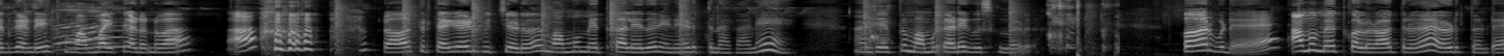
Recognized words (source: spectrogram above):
ఎందుకండి? మా అమ్మ అయితే అడనువా రాత్రి తెగ ఏడిపించాడు మా అమ్మ మెతకాలేదు నేను ఏడుతున్నా కానీ అని చెప్పి మా అమ్మ కాడే కూర్చున్నాడు ఓర్బుడే అమ్మ మెతుకోవాలి రాత్రి ఏడుతుంటే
